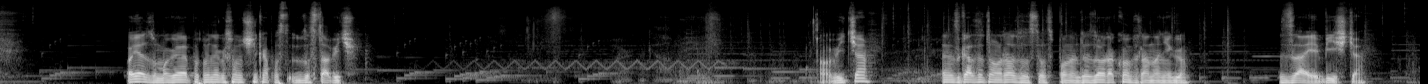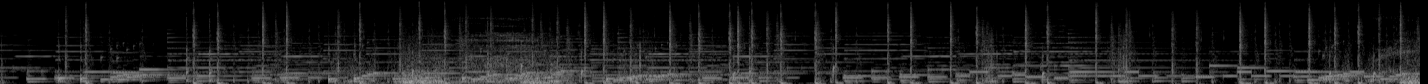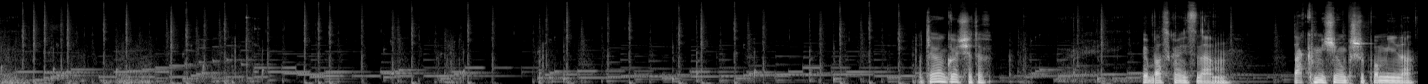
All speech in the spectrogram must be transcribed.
O Jezu, mogę podwójnego słonecznika dostawić. O, widzicie? Z gazetą raz został spłonem, to jest dobra kontra na niego. Zajebiście. Tego gościa to ch- chyba skądś znam. Tak mi się przypomina.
